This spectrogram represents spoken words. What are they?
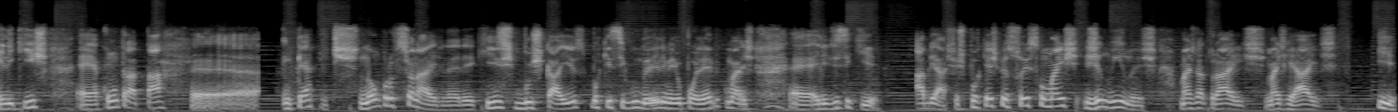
ele quis é, contratar é, intérpretes não profissionais, né? Ele quis buscar isso porque, segundo ele, meio polêmico, mas é, ele disse que, abre aspas, porque as pessoas são mais genuínas, mais naturais, mais reais. E,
